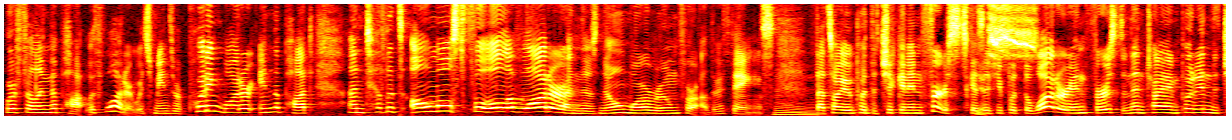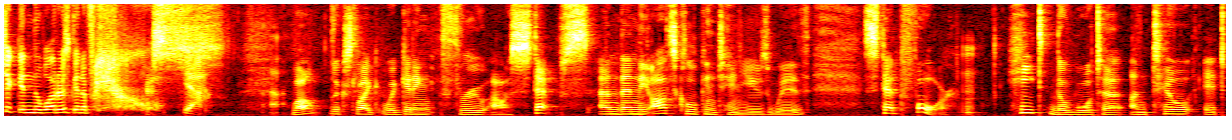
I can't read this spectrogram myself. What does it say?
we're filling the pot with water, which means we're putting water in the pot until it's almost full of water and there's no more room for other things. Hmm. That's why we put the chicken in first, because if you put the water in first and then try and put in the chicken, the water's gonna. Yeah. Well, looks like we're getting through our steps, and then the article continues with step four heat the water until it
